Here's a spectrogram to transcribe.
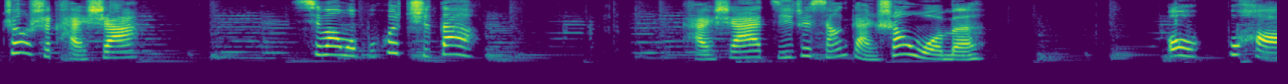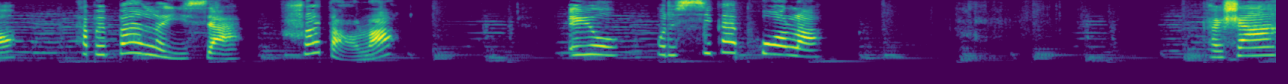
正是凯莎。希望我不会迟到。凯莎急着想赶上我们。哦，不好！他被绊了一下，摔倒了。哎呦，我的膝盖破了！凯莎，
